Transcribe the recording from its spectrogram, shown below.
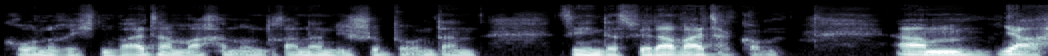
Krone richten, weitermachen und ran an die Schippe und dann sehen, dass wir da weiterkommen. Ähm, ja,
